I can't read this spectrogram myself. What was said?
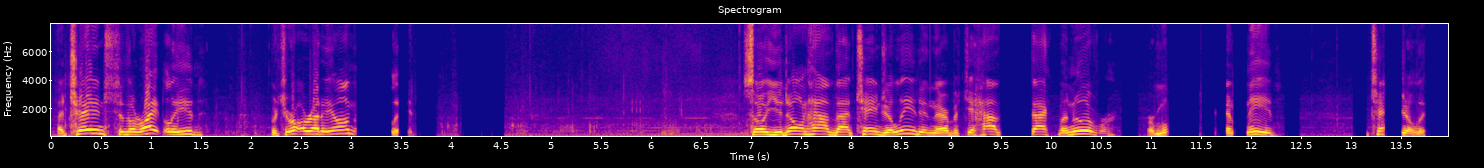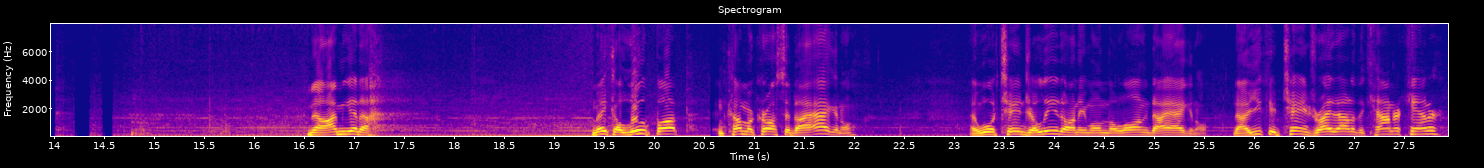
a change to the right lead, but you're already on the lead. So you don't have that change of lead in there, but you have the exact maneuver or move you're going to need to change your lead. Now I'm going to make a loop up and come across a diagonal and we'll change a lead on him on the long diagonal. Now you could change right out of the counter canter,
